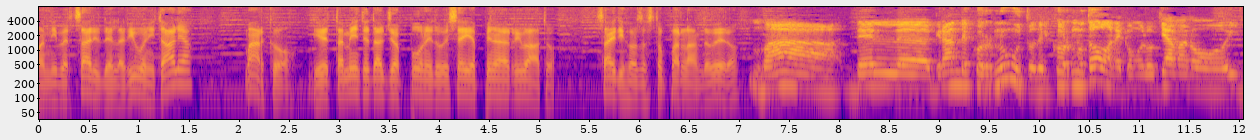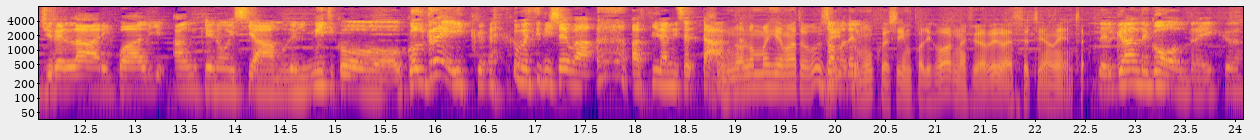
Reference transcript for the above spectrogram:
anniversario dell'arrivo in Italia? Marco, direttamente dal Giappone dove sei appena arrivato, sai di cosa sto parlando, vero? Ma del grande cornuto, del cornutone, come lo chiamano i girellari, quali anche noi siamo, del mitico Goldrake, come si diceva a fine anni 70. Non l'ho mai chiamato così, Insomma, del... comunque sì, un po' di corna ce l'avevo effettivamente. Del grande Goldrake,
